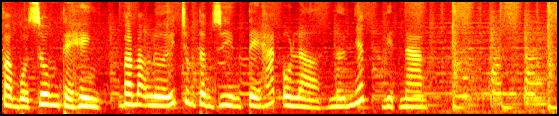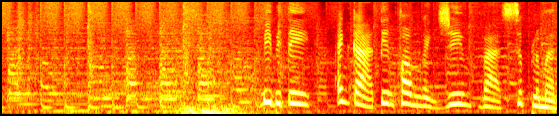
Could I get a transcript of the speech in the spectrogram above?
thực phẩm bổ sung thể hình và mạng lưới trung tâm gym THOL lớn nhất Việt Nam. BBT, anh cả tiên phong ngành gym và supplement.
